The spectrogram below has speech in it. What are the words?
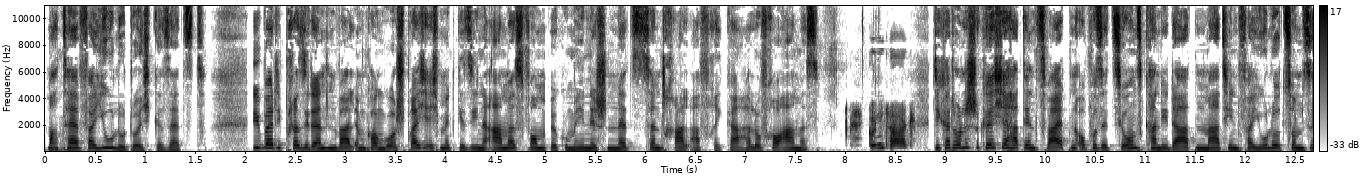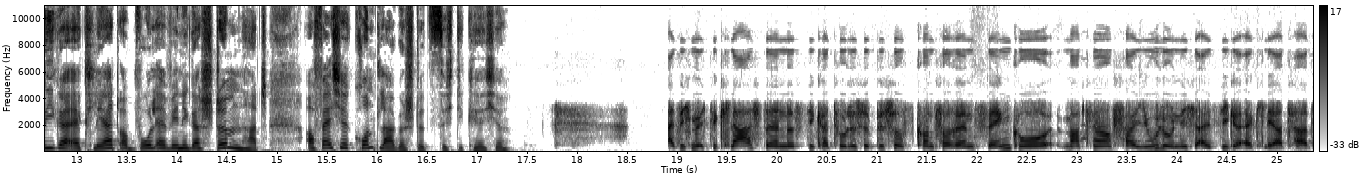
Martin Fayulu, durchgesetzt. Über die Präsidentenwahl im Kongo spreche ich mit Gesine Ames vom Ökumenischen Netz Zentralafrika. Hallo, Frau Ames. Guten Tag. Die katholische Kirche hat den zweiten Oppositionskandidaten Martin Fayulu zum Sieger erklärt, obwohl er weniger Stimmen hat. Auf welche Grundlage stützt sich die Kirche? Also ich möchte klarstellen, dass die katholische Bischofskonferenz Senko Martin Fayulo nicht als Sieger erklärt hat.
